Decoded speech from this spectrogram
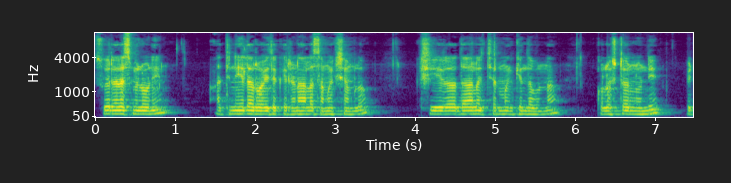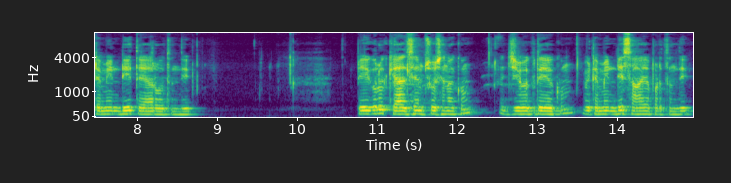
సూర్యరశ్మిలోని అతినీల రోహిత కిరణాల సమక్షంలో క్షీరదాల చర్మం కింద ఉన్న కొలెస్ట్రాల్ నుండి విటమిన్ డి తయారవుతుంది. పేగులు కాల్షియం శోషణకు జీవక్రియకు విటమిన్ డి సహాయపడుతుంది.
